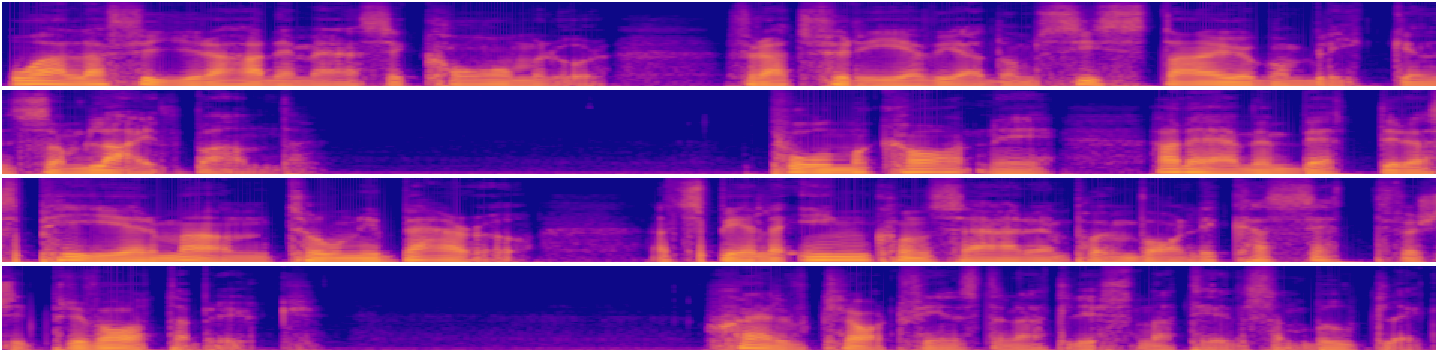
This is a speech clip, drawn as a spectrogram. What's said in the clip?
Och alla fyra hade med sig kameror för att föreviga de sista ögonblicken som liveband. Paul McCartney hade även bett deras PR-man Tony Barrow att spela in konserten på en vanlig kassett för sitt privata bruk. Självklart finns den att lyssna till som bootleg.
